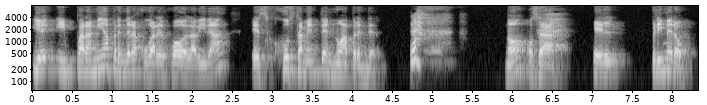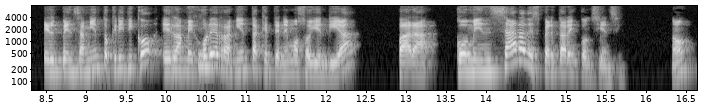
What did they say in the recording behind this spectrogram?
Y, y para mí aprender a jugar el juego de la vida es justamente no aprender. ¿No? O sea, el primero, el pensamiento crítico es la mejor herramienta que tenemos hoy en día para comenzar a despertar en conciencia, ¿no?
